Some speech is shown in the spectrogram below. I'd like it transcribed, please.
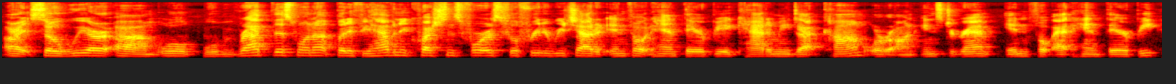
All right, so we are um, we'll we'll wrap this one up. But if you have any questions for us, feel free to reach out at info at handtherapyacademy.com or on Instagram info at handtherapy.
